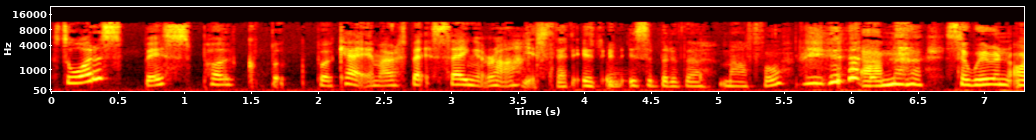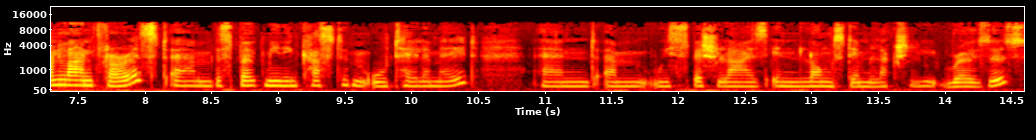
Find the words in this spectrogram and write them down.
So what is bespoke bu- bouquet? Am I saying it right? yes, that it, it is a bit of a mouthful. um, so we're an online florist, um, bespoke meaning custom or tailor-made, and um, we specialize in long stem luxury roses,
